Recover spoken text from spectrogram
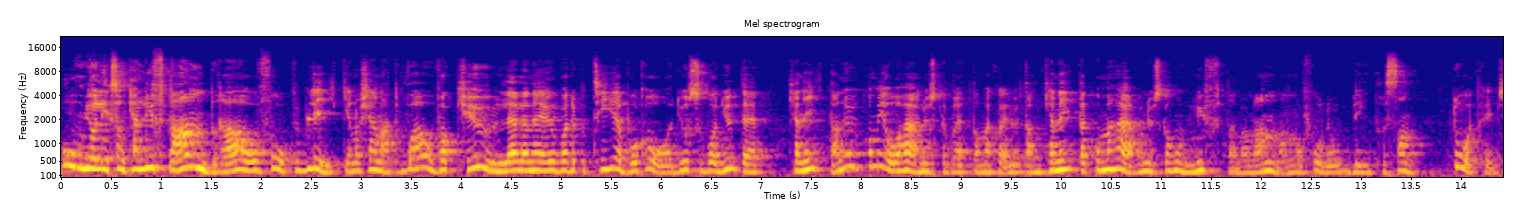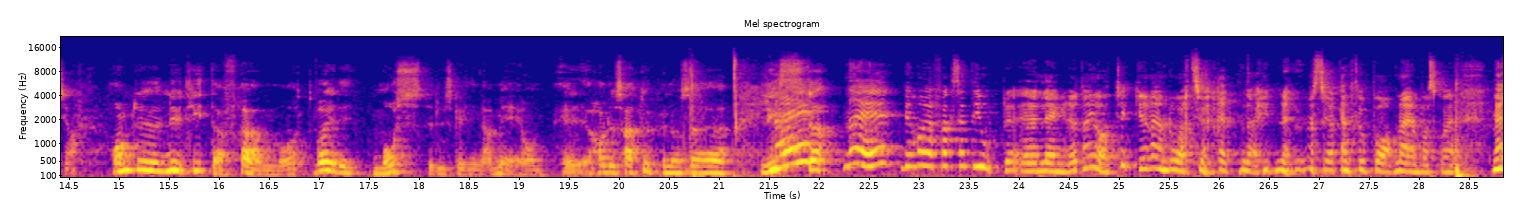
om jag liksom kan lyfta andra och få publiken att känna att wow vad kul! Eller när jag jobbade på TV och radio så var det ju inte Kanita nu kommer jag här, nu ska jag berätta om mig själv. Utan Kanita kommer här och nu ska hon lyfta någon annan och få det att bli intressant. Då trivs jag. Om du nu tittar framåt, vad är det måste du ska hinna med om? Eh, Har du satt upp en sån här lista? Nej, det har jag faktiskt inte gjort eh, längre utan jag tycker ändå att jag är rätt nöjd nu. Så jag kan tuppa av, nej jag bara skojar. Men,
